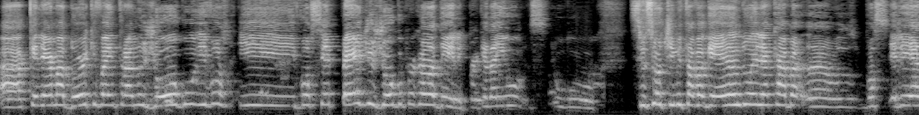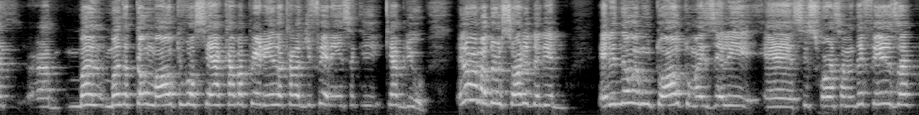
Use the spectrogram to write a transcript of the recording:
aquele armador que vai entrar no jogo e, vo, e você perde o jogo por causa dele. Porque daí, o, o se o seu time estava ganhando, ele acaba. Uh, ele é, uh, manda tão mal que você acaba perdendo aquela diferença que, que abriu. Ele é um armador sólido, ele, ele não é muito alto, mas ele é, se esforça na defesa.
